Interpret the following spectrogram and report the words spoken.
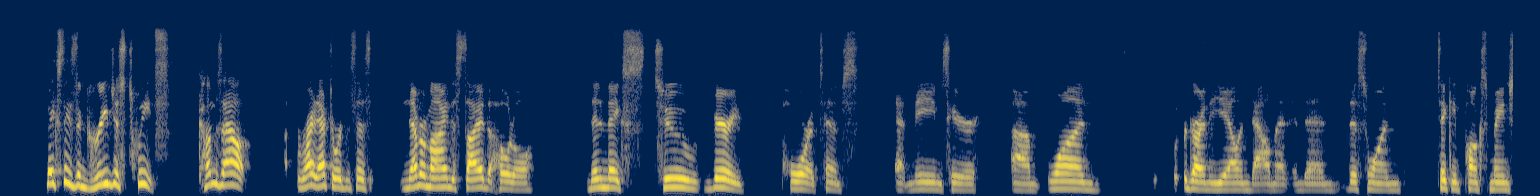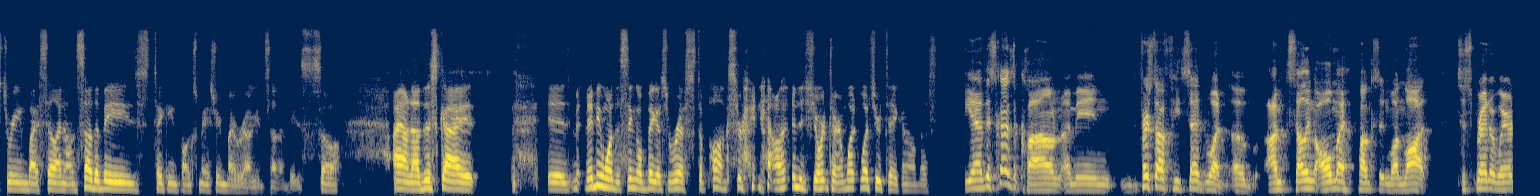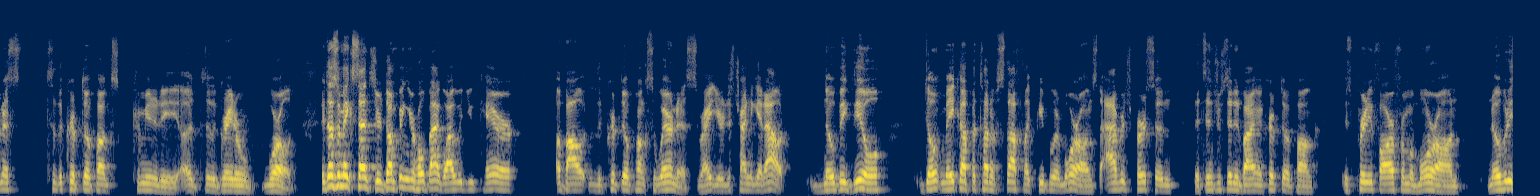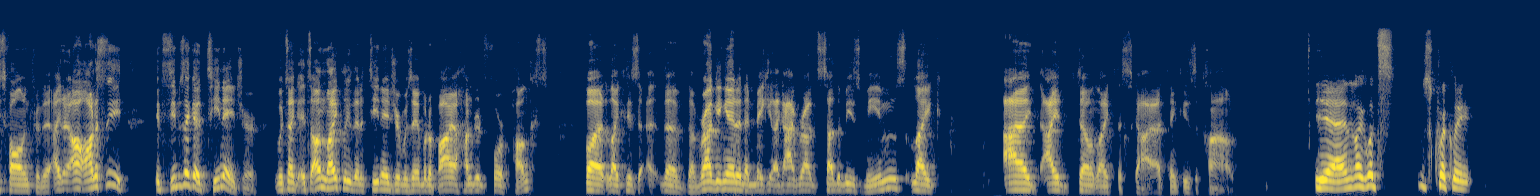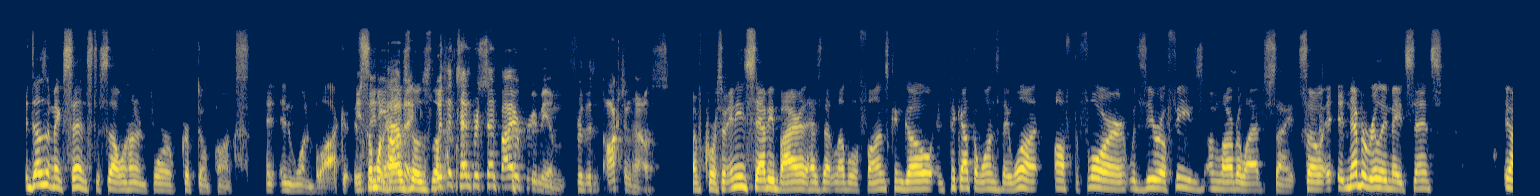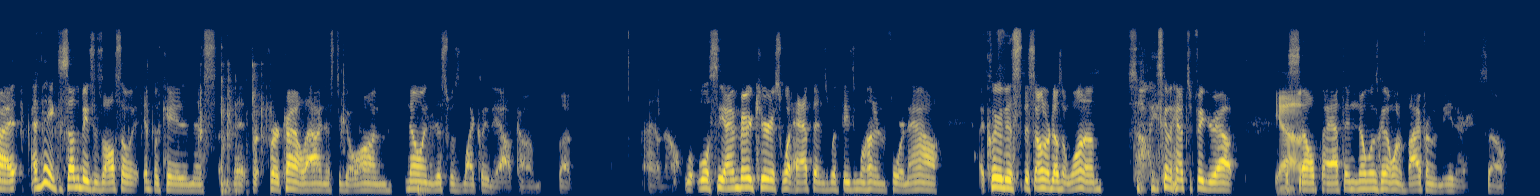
makes these egregious tweets, comes out right afterwards and says, "Never mind, decided to hodl." Then makes two very poor attempts at memes here. Um, one regarding the Yale endowment, and then this one taking punks mainstream by selling on Sotheby's, taking punks mainstream by rugging Sotheby's. So I don't know. This guy is maybe one of the single biggest risks to punks right now in the short term. What, what's your take on all this? Yeah, this guy's a clown. I mean, first off, he said, "What? Uh, I'm selling all my punks in one lot to spread awareness to the crypto punks community, uh, to the greater world." It doesn't make sense. You're dumping your whole bag. Why would you care about the CryptoPunks awareness, right? You're just trying to get out. No big deal. Don't make up a ton of stuff like people are morons. The average person that's interested in buying a CryptoPunk is pretty far from a moron. Nobody's falling for that. I, honestly, it seems like a teenager, which like it's unlikely that a teenager was able to buy 104 punks, but like his the the rugging it and then making like I rug Sotheby's memes, like I I don't like this guy. I think he's a clown. Yeah, and like let's just quickly, it doesn't make sense to sell 104 crypto punks in, in one block. If it's someone idiotic. has those with a 10% buyer premium for the auction house. Of course, so any savvy buyer that has that level of funds can go and pick out the ones they want off the floor with zero fees on Larva Labs site. So it, it never really made sense. You know, I, I think Sotheby's is also implicated in this a bit for, for kind of allowing this to go on, knowing that this was likely the outcome. I don't know. We'll, we'll, see. I'm very curious what happens with these 104 now. Uh, clearly, this this owner doesn't want them, so he's going to have to figure out yeah. the sell path, and no one's going to want to buy from him either. So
